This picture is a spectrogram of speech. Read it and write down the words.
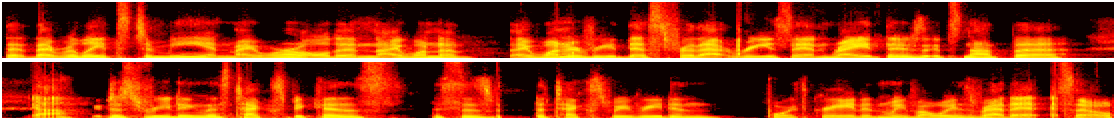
that that relates to me and my world. And i want to i want to read this for that reason right? There's it's not the yeah. you're just reading this text because this is the text we read in fourth grade and we've always read it. So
